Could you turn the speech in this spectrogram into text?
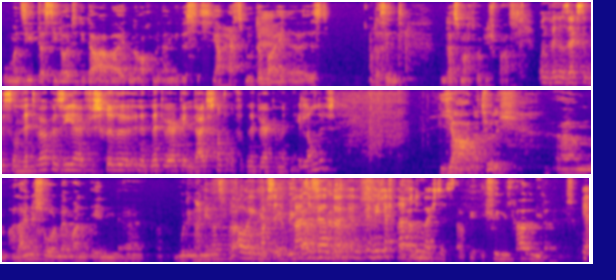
wo man sieht, dass die Leute, die da arbeiten, auch mit ein gewisses ja, Herzblut dabei äh, ist oder sind. Und das macht wirklich Spaß. Und wenn du sagst, du bist zo'n netwerker, zie jij verschillen in het netwerken in Duitsland of het netwerken met Nederlanders? Ja, natürlich. Ähm, alleine schon, wenn man in, äh, moet ik nog Nederlands praten? Oh, je Okay, mag praten ganz welke, in, in welcher Sprache du Ähm, möchtest. Okay, ich fühle mich gerade niederländisch. Ja.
